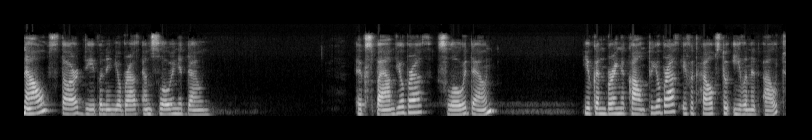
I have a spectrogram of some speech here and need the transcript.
now start deepening your breath and slowing it down. Expand your breath, slow it down. You can bring a count to your breath if it helps to even it out.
